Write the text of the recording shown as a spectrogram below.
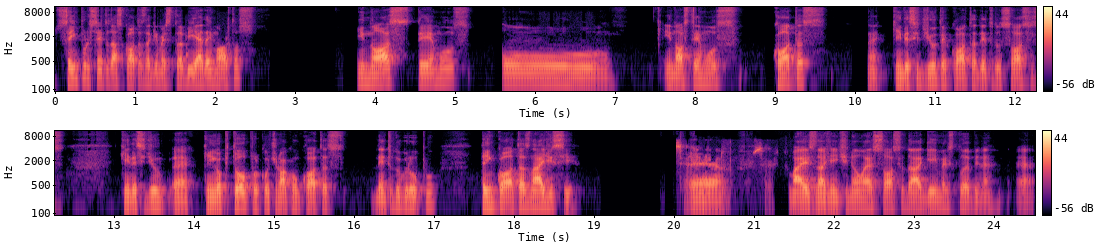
100% das cotas da Gamers Club é da Immortals. E nós temos o. E nós temos cotas. Né? Quem decidiu ter cota dentro dos sócios quem decidiu, é, quem optou por continuar com cotas dentro do grupo, tem cotas na IDC. Certo, é, certo. Mas a gente não é sócio da Gamers Club, né? É,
